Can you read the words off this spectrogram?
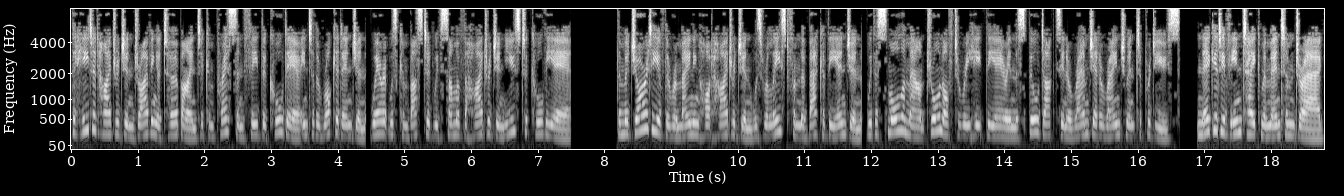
The heated hydrogen driving a turbine to compress and feed the cooled air into the rocket engine, where it was combusted with some of the hydrogen used to cool the air. The majority of the remaining hot hydrogen was released from the back of the engine, with a small amount drawn off to reheat the air in the spill ducts in a ramjet arrangement to produce negative intake momentum drag.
